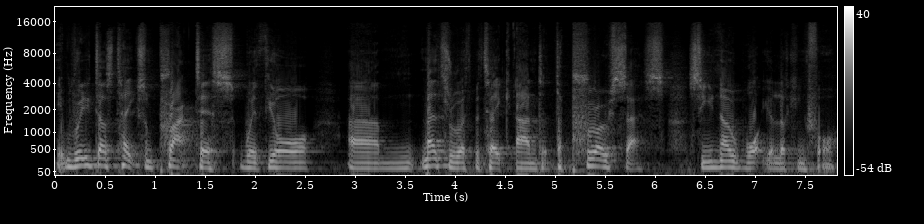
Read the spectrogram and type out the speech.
it really does take some practice with your um, mental arithmetic and the process so you know what you're looking for.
